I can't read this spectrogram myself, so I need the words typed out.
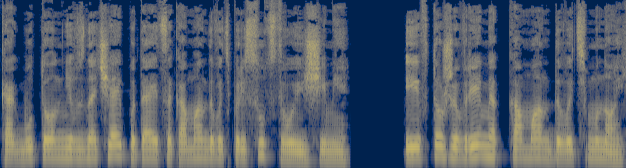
как будто он невзначай пытается командовать присутствующими и в то же время командовать мной.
